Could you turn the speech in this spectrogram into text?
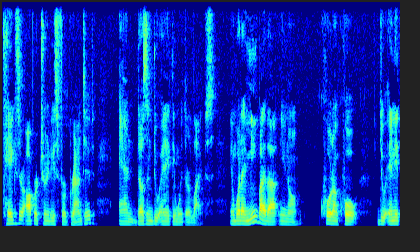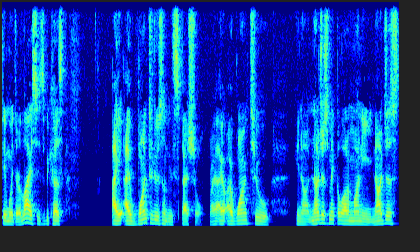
takes their opportunities for granted and doesn't do anything with their lives. And what I mean by that, you know, quote unquote, do anything with their lives is because I, I want to do something special, right? I, I want to, you know, not just make a lot of money, not just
